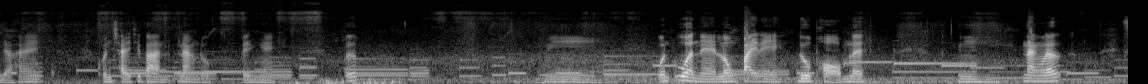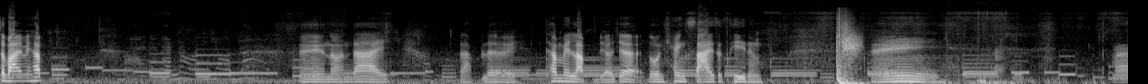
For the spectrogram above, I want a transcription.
เดี๋ยวให้คนใช้ที่บ้านนั่งดูเป็นไงปึ๊บ นี่อ้วนๆเนี่ยลงไปเนี่ยดูผอมเลยนี่นั่งแล้วสบายไหมครับนอนนอนได้เออนอนได้ หลับเลย ถ้าไม่หลับเดี๋ยวจะโดนแข้งซ้ายสักทีหนึ่งเฮ้ยมา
